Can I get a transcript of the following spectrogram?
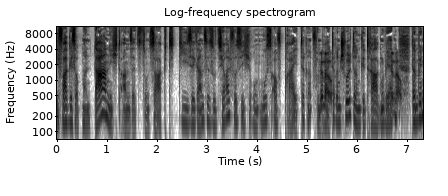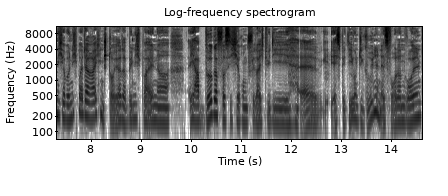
Die Frage ist, ob man da nicht ansetzt und sagt, diese ganze Sozialversicherung muss auf breitere, von genau. breiteren Schultern getragen werden. Genau. Dann bin ich aber nicht bei der Reichensteuer, da bin ich bei einer ja, Bürgerversicherung vielleicht, wie die äh, SPD und die Grünen es fordern wollen,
